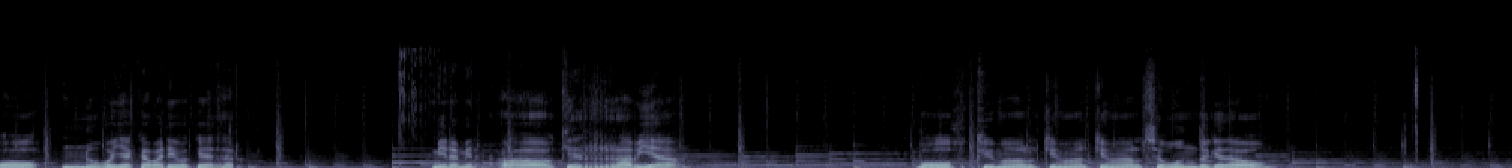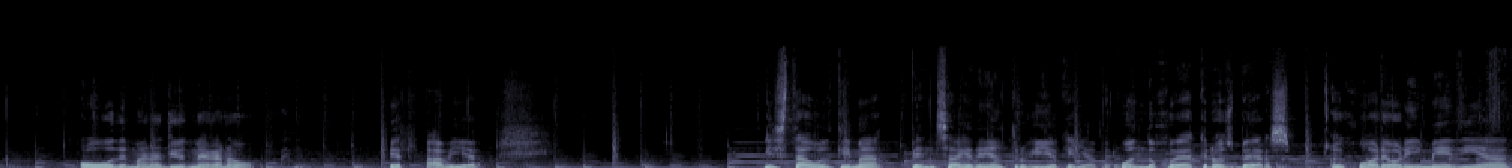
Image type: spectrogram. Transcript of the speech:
Oh, no voy a acabar y voy a quedar... Mira, mira. ¡Ah, qué rabia! Oh, qué mal, qué mal, qué mal. Segundo he quedado. Oh, de Mana Dude me ha ganado. qué rabia. Esta última pensaba que tenía el truquillo que ya, pero... Cuando juega Crossverse, hoy jugaré hora y media,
